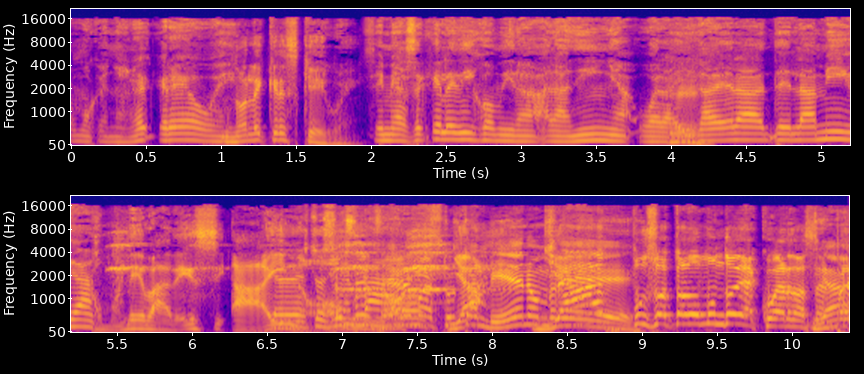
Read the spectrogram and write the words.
Como que no le creo, güey. ¿No le crees qué, güey? Se me hace que le dijo, mira, a la niña o a la Eh. hija de la, de la amiga. ¿Cómo le va a decir? Ay, Pero no. esto sí hombre. malo. Tú también, hombre. Ya puso a todo el mundo de acuerdo, hasta, Ya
